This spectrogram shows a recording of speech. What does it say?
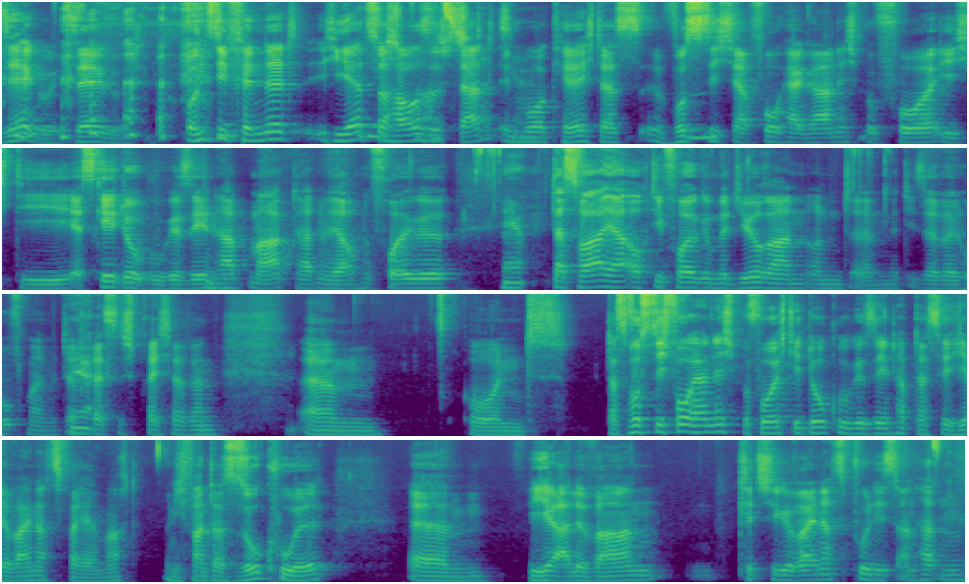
Sehr gut, sehr gut. Und sie findet hier zu Hause statt, statt, in ja. Moorkirch. Das wusste ich ja vorher gar nicht, bevor ich die SG-Doku gesehen habe. Marc, da hatten wir auch eine Folge. Ja. Das war ja auch die Folge mit Jöran und ähm, mit Isabel Hofmann, mit der Ja. Pressesprecherin. Ähm, und Das wusste ich vorher nicht, bevor ich die Doku gesehen habe, dass ihr hier Weihnachtsfeier macht. Und ich fand das so cool, ähm, wie hier alle waren, kitschige Weihnachtspullis anhatten.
